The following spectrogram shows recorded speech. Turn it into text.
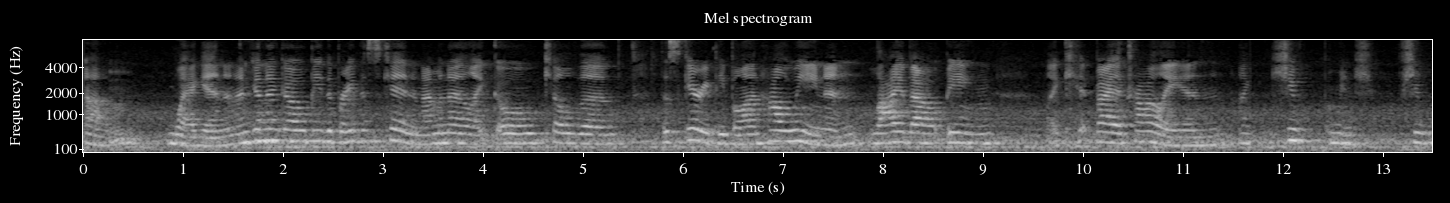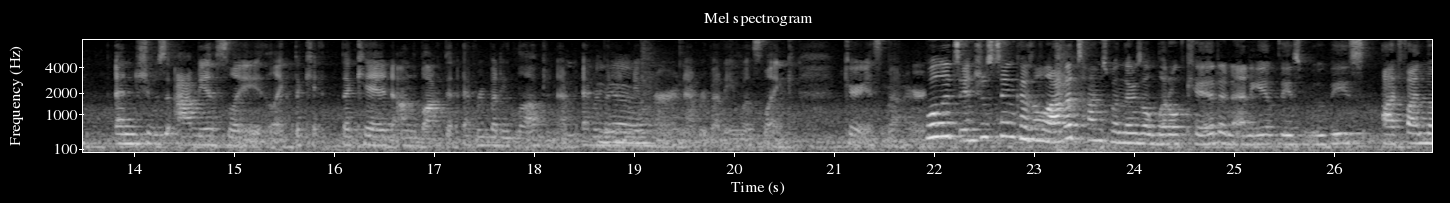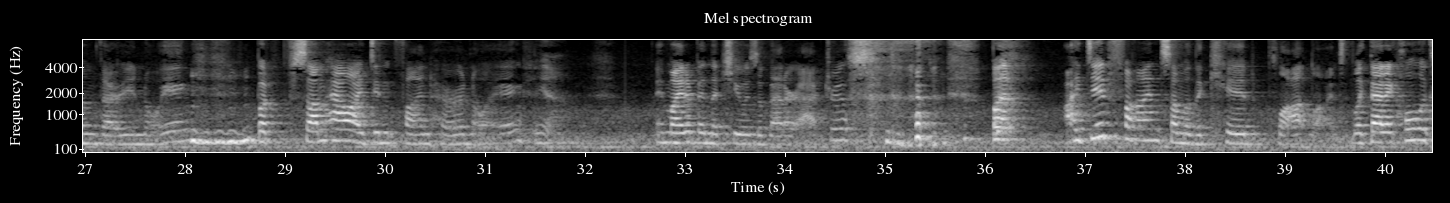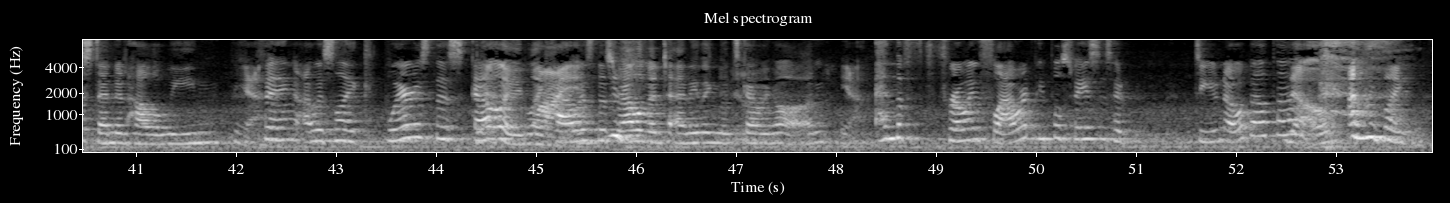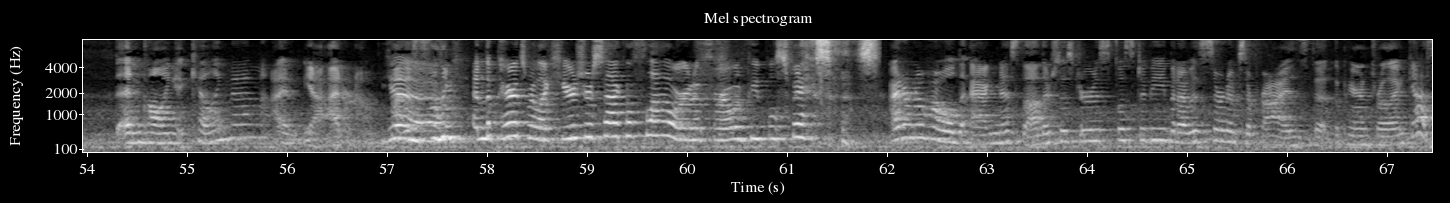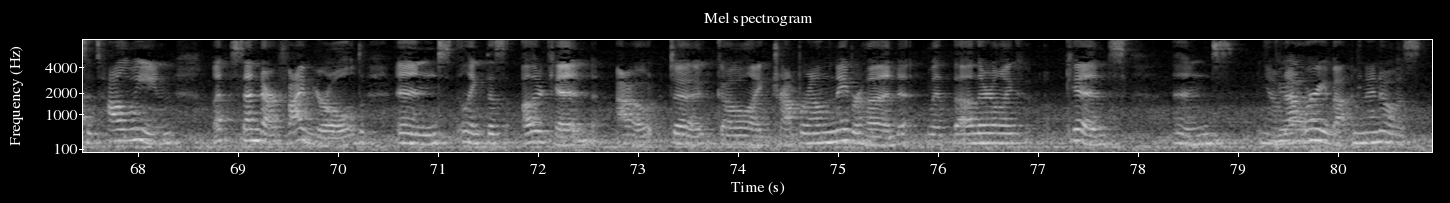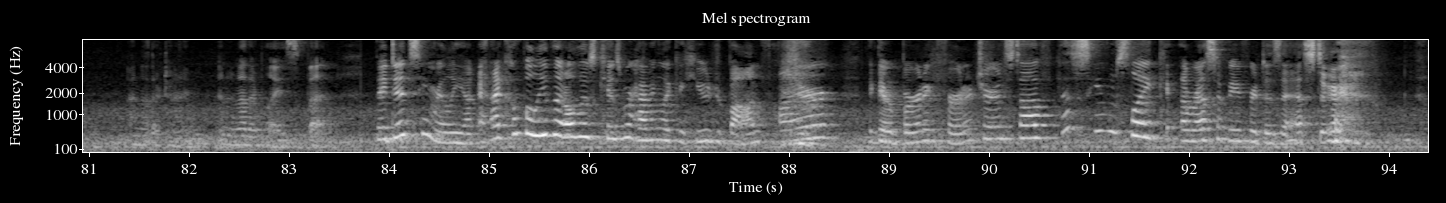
um, wagon and I'm gonna go be the bravest kid and I'm gonna like go kill the the scary people on Halloween and lie about being like hit by a trolley and like she I mean she, she and she was obviously like the kid the kid on the block that everybody loved and everybody Yeah. knew her and everybody was like curious about her. Well, it's interesting because a lot of times when there's a little kid in any of these movies, I find them very annoying. but somehow I didn't find her annoying. yeah. It might have been that she was a better actress. but I did find some of the kid plot lines, like that whole extended Halloween Yeah. thing. I was like, where is this Yeah, going? like, why? how is this relevant to anything that's going on? Yeah. And the f- throwing flour at people's faces had. Do you know about that? No. I was like and calling it killing them? I yeah, I don't know. Yeah. Like, and the parents were like, here's your sack of flour to throw in people's faces. I don't know how old Agnes, the other sister, is supposed to be, but I was sort of surprised that the parents were like, "Yes, it's Halloween. Let's send our five-year-old and like this other kid out to go like tromp around the neighborhood with the other like kids, and you know not Yeah. worry about." I mean, I know it was another time and another place, but They did seem really young, and I couldn't believe that all those kids were having like a huge bonfire. like they were burning furniture and stuff. This seems like a recipe for disaster.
